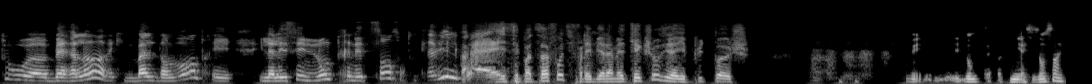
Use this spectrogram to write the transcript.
tout euh, Berlin avec une balle dans le ventre et il a laissé une longue traînée de sang sur toute la ville, quoi. Bah, et c'est pas de sa faute, il fallait bien la mettre quelque chose, il avait plus de poche. Mais et donc t'as pas fini la saison 5.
